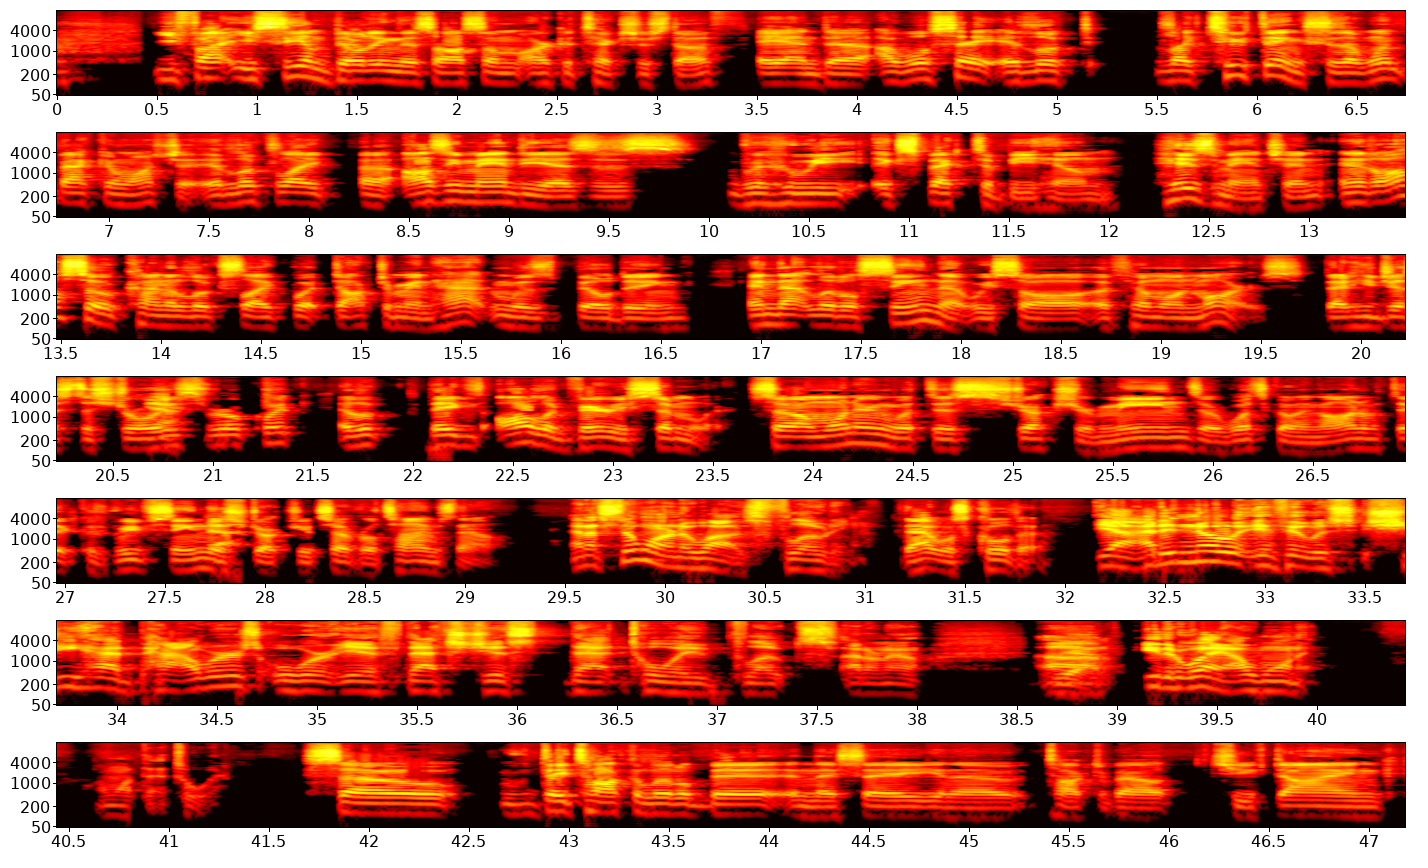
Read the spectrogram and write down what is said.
you find you see him building this awesome architecture stuff, and uh, I will say it looked like two things because I went back and watched it. It looked like uh, Ozymandias's who we expect to be him, his mansion, and it also kind of looks like what Doctor Manhattan was building and that little scene that we saw of him on Mars that he just destroys yeah. real quick. It look they all look very similar. So I'm wondering what this structure means or what's going on with it because we've seen this yeah. structure several times now. And I still want to know why it's floating. That was cool though. Yeah, I didn't know if it was she had powers or if that's just that toy floats. I don't know. yeah. Um, either way, I want it. I want that toy. So they talk a little bit and they say, you know, talked about Chief dying,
